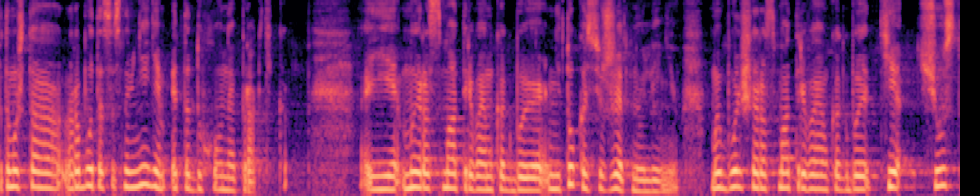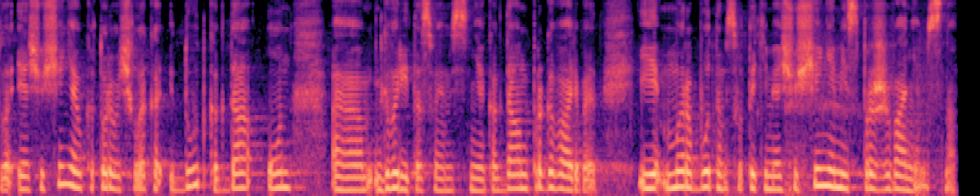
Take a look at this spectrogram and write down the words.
потому что работа со сновидением – это духовная практика. И мы рассматриваем как бы не только сюжетную линию, мы больше рассматриваем как бы те чувства и ощущения, которые у человека идут, когда он э, говорит о своем сне, когда он проговаривает. И мы работаем с вот этими ощущениями, с проживанием сна.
